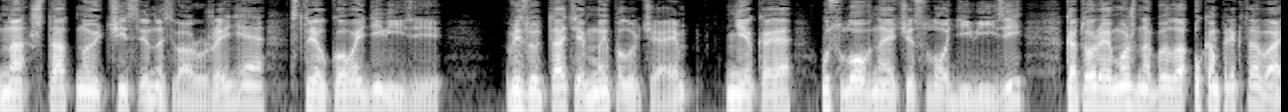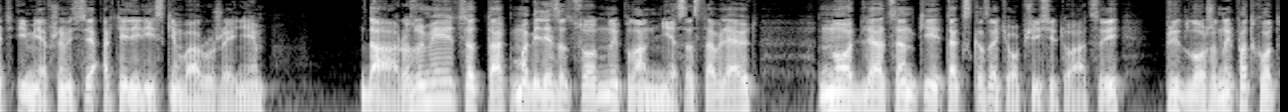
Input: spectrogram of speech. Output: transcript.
на штатную численность вооружения стрелковой дивизии. В результате мы получаем некое условное число дивизий, которое можно было укомплектовать имевшимся артиллерийским вооружением. Да, разумеется, так мобилизационный план не составляют, но для оценки, так сказать, общей ситуации предложенный подход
